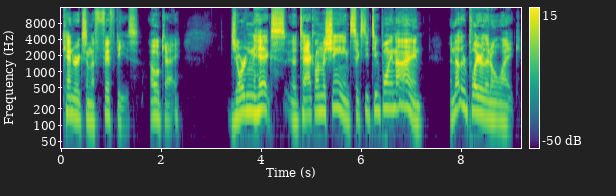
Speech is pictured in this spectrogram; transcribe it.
Kendricks in the fifties. Okay. Jordan Hicks, a tackling machine, 62.9. Another player they don't like.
